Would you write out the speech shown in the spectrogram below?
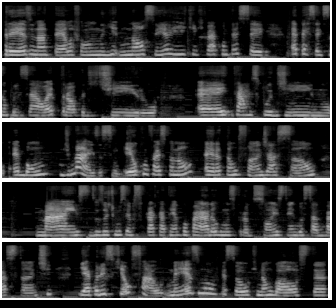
preso na tela falando, nossa, e aí, o que, que vai acontecer? É perseguição policial, é troca de tiro, é carro explodindo, é bom demais, assim. Eu confesso que eu não era tão fã de ação, mas dos últimos tempos para cá tenho acompanhado algumas produções, tenho gostado bastante, e é por isso que eu falo, mesmo uma pessoa que não gosta,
